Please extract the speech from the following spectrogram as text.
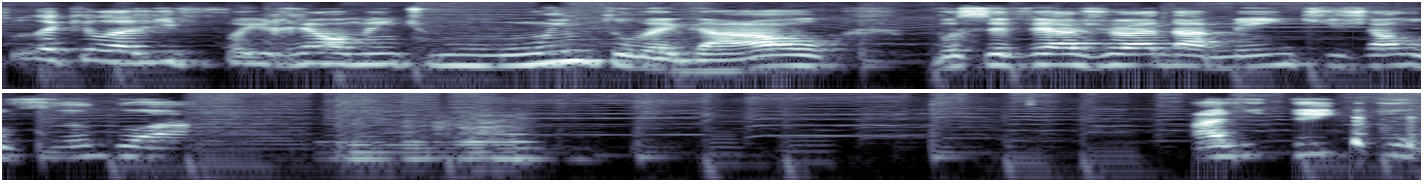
Tudo aquilo ali foi realmente muito legal. Você vê a Joia da Mente já usando a. Ali dentro.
